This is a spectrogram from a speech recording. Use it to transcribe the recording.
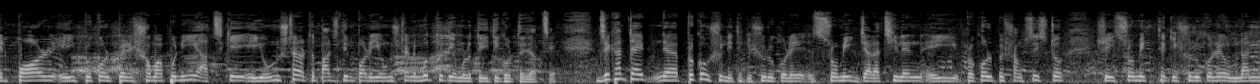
এরপর এই প্রকল্পের সমাপনী আজকে এই অনুষ্ঠান অর্থাৎ পাঁচ দিন পরে এই অনুষ্ঠানের মধ্য দিয়ে মূলত ইতি করতে যাচ্ছে। যেখানটায় প্রকৌশলী থেকে শুরু করে শ্রমিক যারা ছিলেন এই প্রকল্পের সংশ্লিষ্ট, সেই শ্রমিক থেকে শুরু করে অন্যান্য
